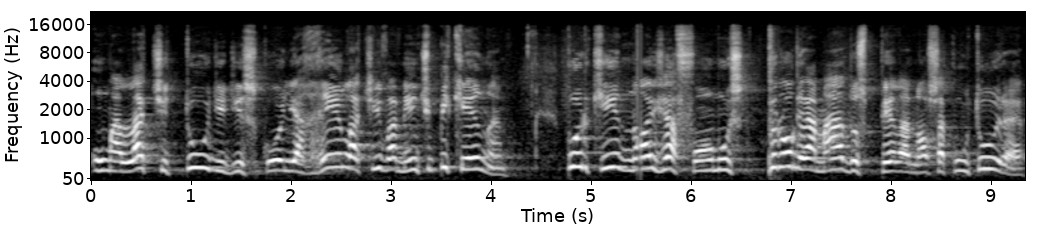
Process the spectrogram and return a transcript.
uma latitude de escolha relativamente pequena, porque nós já fomos programados pela nossa cultura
